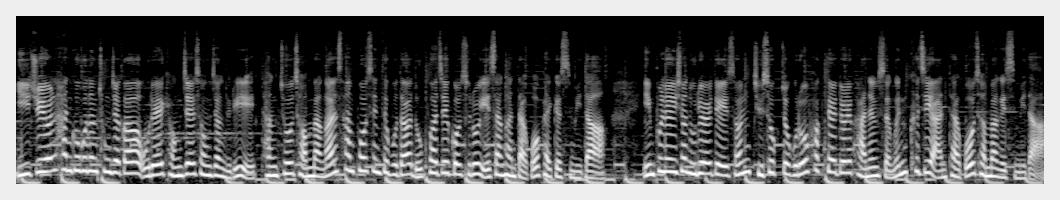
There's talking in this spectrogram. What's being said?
이주열 한국은행 총재가 올해 경제 성장률이 당초 전망한 3%보다 높아질 것으로 예상한다고 밝혔습니다. 인플레이션 우려에 대해선 지속적으로 확대될 가능성은 크지 않다고 전망했습니다.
